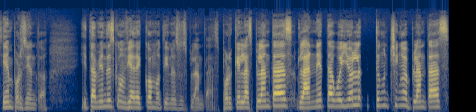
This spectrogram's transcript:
100%. Y también desconfía de cómo tiene sus plantas. Porque las plantas, la neta, güey, yo tengo un chingo de plantas.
